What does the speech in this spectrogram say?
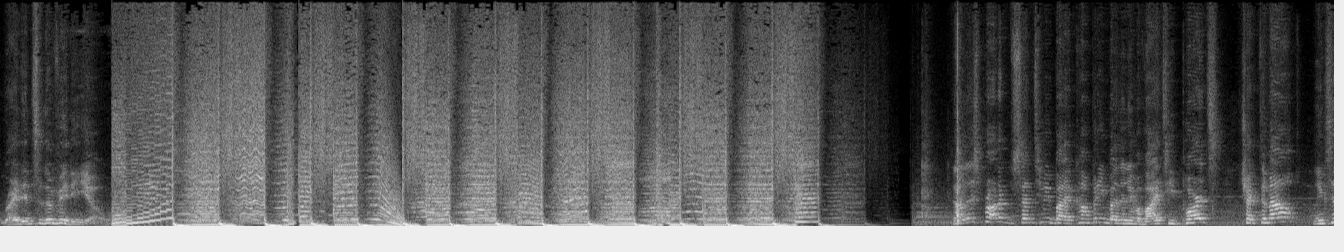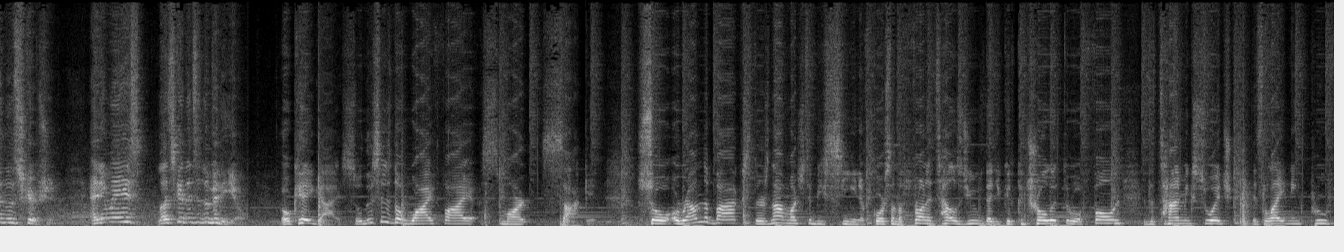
right into the video. Now this product was sent to me by a company by the name of IT Parts. Check them out, links in the description. Anyways, let's get into the video. Okay guys, so this is the Wi-Fi smart socket. So around the box, there's not much to be seen. Of course, on the front it tells you that you can control it through a phone. It's a timing switch. It's lightning proof.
